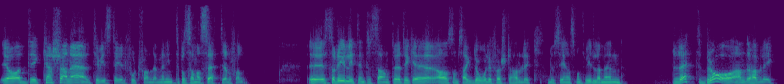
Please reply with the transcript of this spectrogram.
ja, det kanske han är till viss del fortfarande, men inte på samma sätt i alla fall. Eh, så det är lite intressant och jag tycker, ja som sagt, dålig första halvlek nu senast mot Villa, men rätt bra andra halvlek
